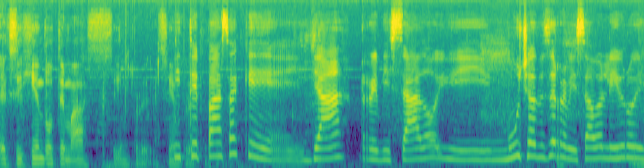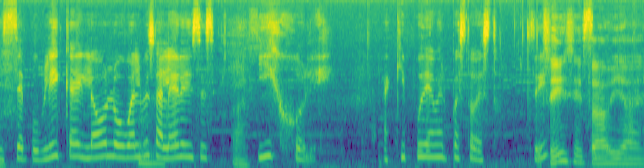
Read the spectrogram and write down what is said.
exigiéndote más, siempre, ¿Y siempre. te pasa que ya revisado y muchas veces revisado el libro y se publica y luego lo vuelves a leer y dices, híjole, aquí pude haber puesto esto? ¿Sí? Sí, sí, todavía hay.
